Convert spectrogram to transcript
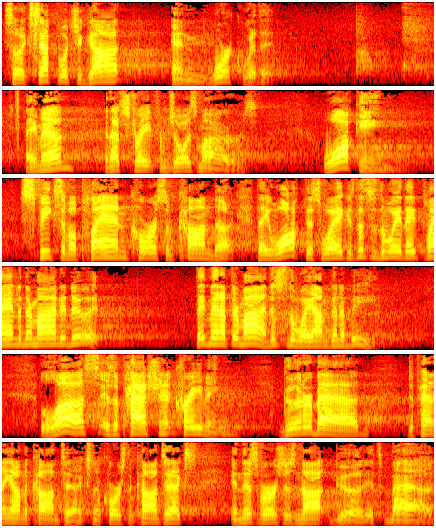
So accept what you got and work with it. Amen? And that's straight from Joyce Myers. Walking speaks of a planned course of conduct. They walk this way because this is the way they planned in their mind to do it. They've made up their mind. This is the way I'm going to be. Lust is a passionate craving, good or bad, depending on the context. And of course, the context in this verse is not good, it's bad.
